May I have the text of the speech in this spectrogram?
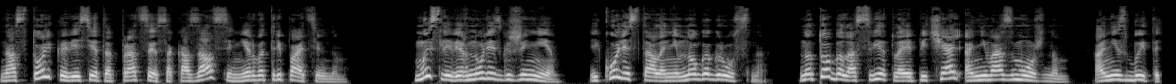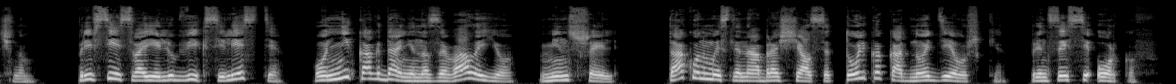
Настолько весь этот процесс оказался нервотрепательным. Мысли вернулись к жене, и Коле стало немного грустно. Но то была светлая печаль о невозможном, о несбыточном. При всей своей любви к Селесте он никогда не называл ее Миншель. Так он мысленно обращался только к одной девушке принцессе орков.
